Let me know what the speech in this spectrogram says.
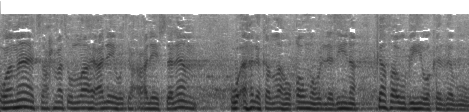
ومات رحمة الله عليه عليه السلام وأهلك الله قومه الذين كفروا به وكذبوه.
